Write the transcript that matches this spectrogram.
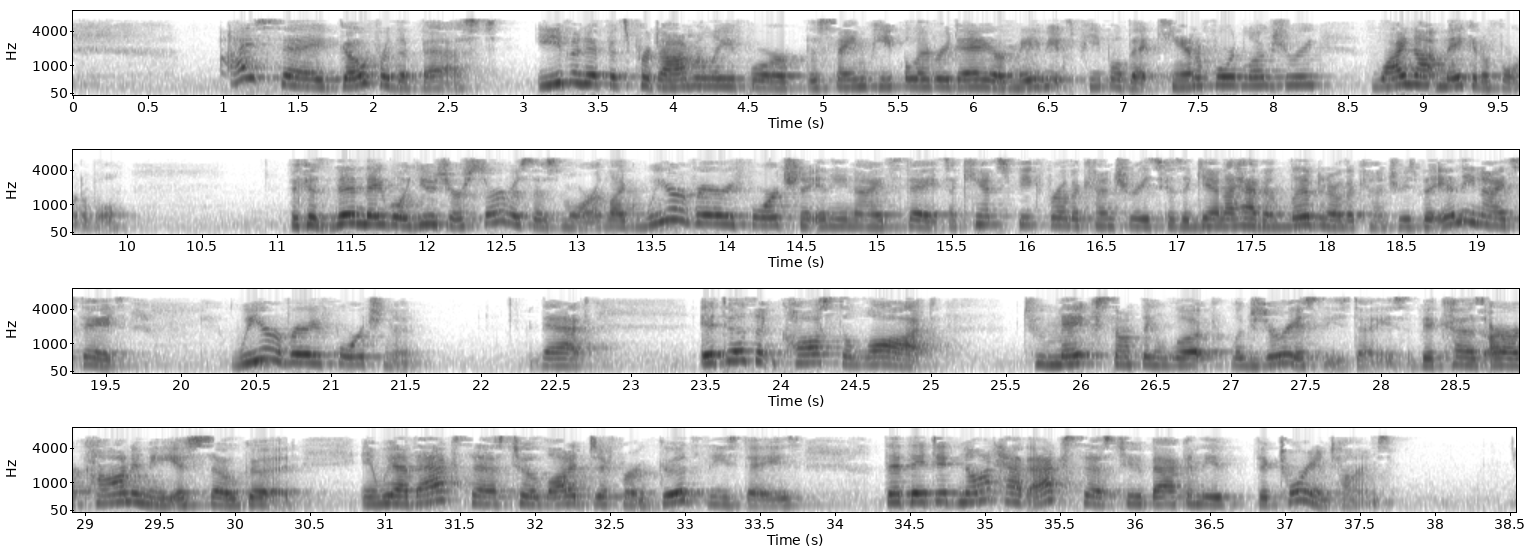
I say go for the best even if it's predominantly for the same people every day or maybe it's people that can't afford luxury why not make it affordable because then they will use your services more. Like we are very fortunate in the United States. I can't speak for other countries because again, I haven't lived in other countries, but in the United States, we are very fortunate that it doesn't cost a lot to make something look luxurious these days because our economy is so good. And we have access to a lot of different goods these days that they did not have access to back in the Victorian times.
